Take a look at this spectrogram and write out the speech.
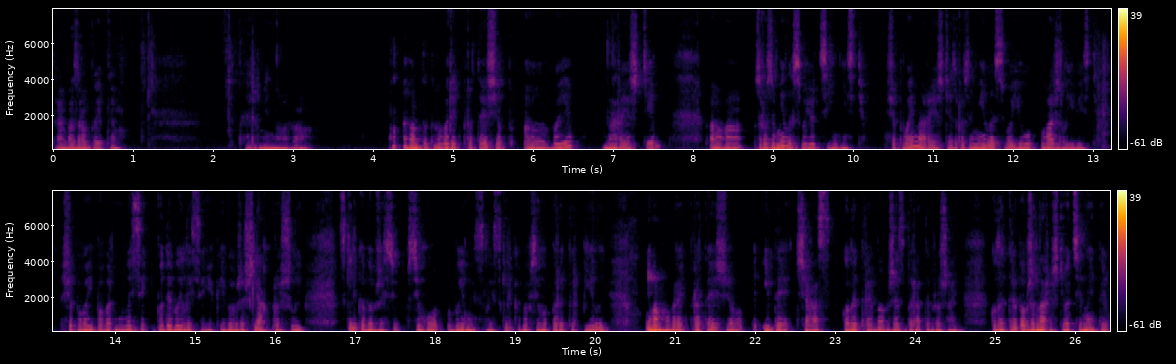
треба зробити. Терміново. Вам тут говорять про те, щоб е, ви нарешті зрозуміли свою цінність, щоб ви нарешті зрозуміли свою важливість, щоб ви повернулися і подивилися, який ви вже шлях пройшли, скільки ви вже всього винесли, скільки ви всього перетерпіли. І вам говорять про те, що іде час, коли треба вже збирати врожай, коли треба вже нарешті оцінити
